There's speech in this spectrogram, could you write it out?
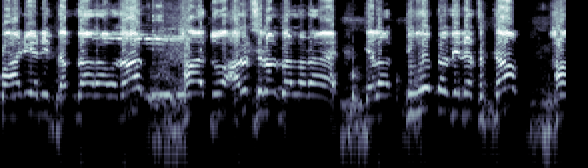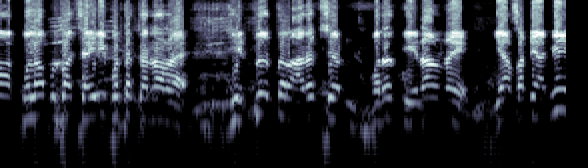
पहाडी आणि दमदार आवाजात हा जो आरक्षणाचा लढा आहे त्याला तीव्रता देण्याचं काम हा कोल्हापूरचा शाहिरी पथक करणार आहे. घेतलं तर आरक्षण परत येणार नाही. यासाठी आम्ही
